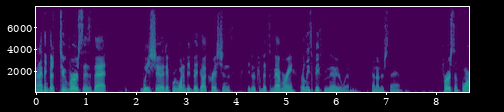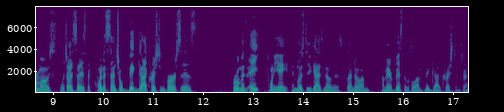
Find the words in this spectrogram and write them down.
And I think there's two verses that we should, if we want to be big God Christians, either commit to memory or at least be familiar with and understand. First and foremost, which I say is the quintessential big God Christian verse, is Romans 8, 28. And most of you guys know this because I know I'm, I'm here at Vista with a lot of big God Christians, right?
